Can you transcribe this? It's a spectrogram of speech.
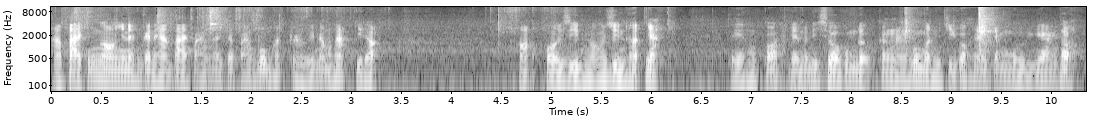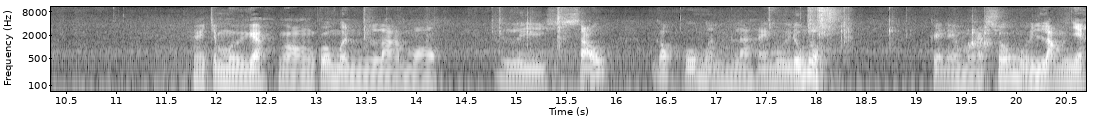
Hạ tay cũng ngon nha em cây này hạ tay khoảng cho khoảng 4 h rưỡi 5 h gì đó. Họ phôi zin ngọn zin hết nha. Thì không có thì đem nó đi xô cũng được, cân nặng của mình chỉ có 210g thôi. 210g ngọn của mình là 1 ly 6 gốc của mình là 20 đúng luôn. Cây này mã số 15 nha,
